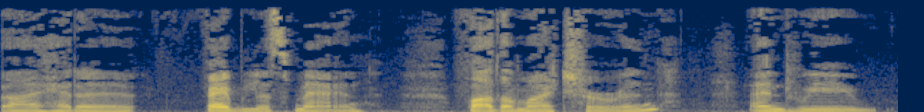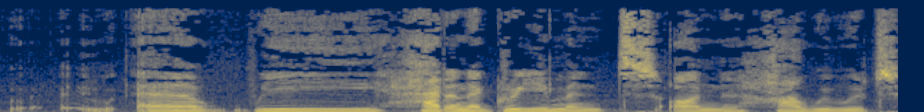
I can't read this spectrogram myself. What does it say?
had a fabulous man father my children and we, uh, we had an agreement on how we would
